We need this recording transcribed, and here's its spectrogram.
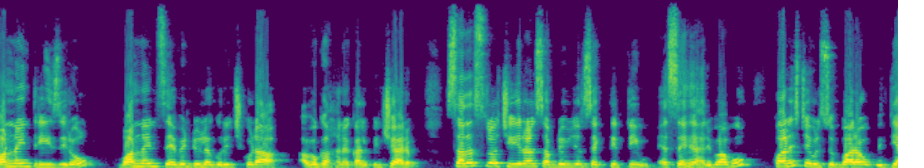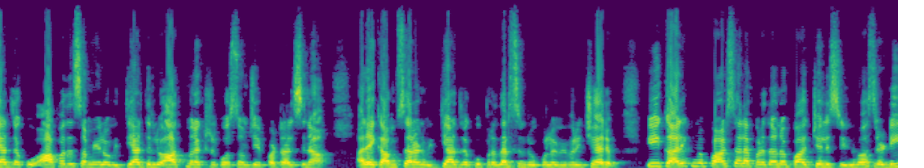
one nine three zero one nine seven టూల గురించి కూడా అవగాహన కల్పించారు. సదస్సులో Chirala sub division Shakti team SI Haribabu constable Subbarao విద్యార్థులకు ఆపద సమయంలో విద్యార్థులు ఆత్మరక్షణ కోసం చేపట్టాల్సిన అనేక అంశాలను విద్యార్థులకు ప్రదర్శన రూపంలో వివరించారు. ఈ కార్యక్రమ పాఠశాల ప్రధానోపాధ్యాయులు శ్రీనివాసరెడ్డి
